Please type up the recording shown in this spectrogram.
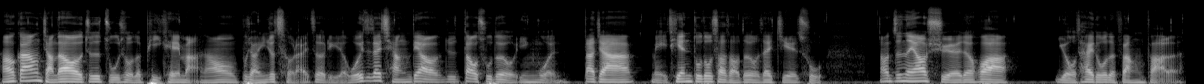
然后刚刚讲到就是足球的 PK 嘛，然后不小心就扯来这里了。我一直在强调，就是到处都有英文，大家每天多多少少都有在接触。然后真的要学的话，有太多的方法了。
